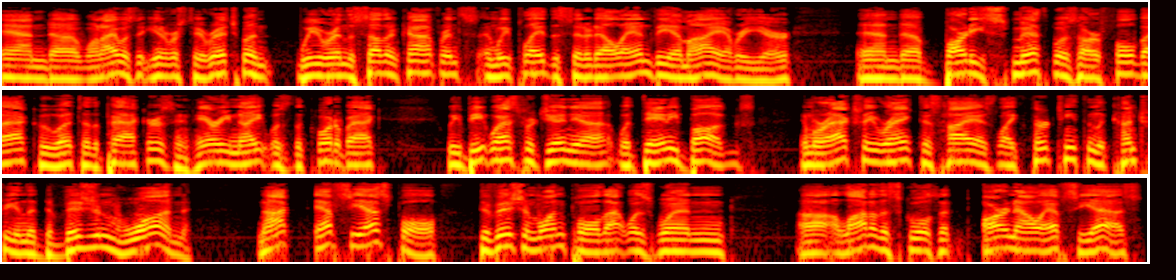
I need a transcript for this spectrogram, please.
and uh, when I was at University of Richmond, we were in the Southern Conference, and we played the Citadel and VMI every year. And uh, Barty Smith was our fullback who went to the Packers, and Harry Knight was the quarterback. We beat West Virginia with Danny Buggs and we're actually ranked as high as like 13th in the country in the Division One, not FCS poll, Division One poll. That was when uh, a lot of the schools that are now FCS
